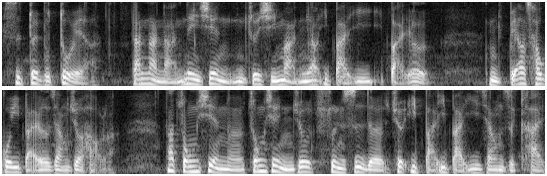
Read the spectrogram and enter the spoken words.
是对不对啊？”当然啦，内线你最起码你要一百一、一百二，你不要超过一百二这样就好了。那中线呢？中线你就顺势的就一百、一百一这样子开。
